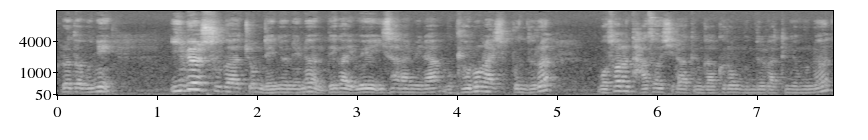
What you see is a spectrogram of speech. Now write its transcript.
그러다 보니 이별수가 좀 내년에는 내가 왜 이 사람이랑 뭐 결혼하실 분들은 뭐 서른다섯이라든가 그런 분들 같은 경우는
